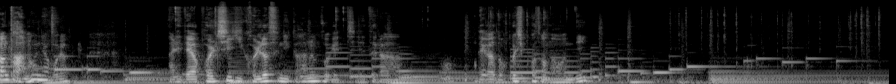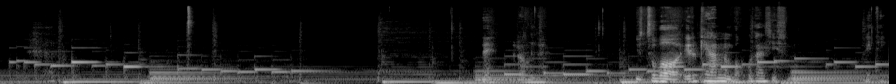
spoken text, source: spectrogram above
현타 안 오냐고요? 아니 내가 벌칙이 걸렸으니까 하는 거겠지 얘들아 어? 내가 넣고 싶어서 나왔니? 네 여러분들 유튜버 이렇게 하면 먹고 살 수 있습니다 파이팅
